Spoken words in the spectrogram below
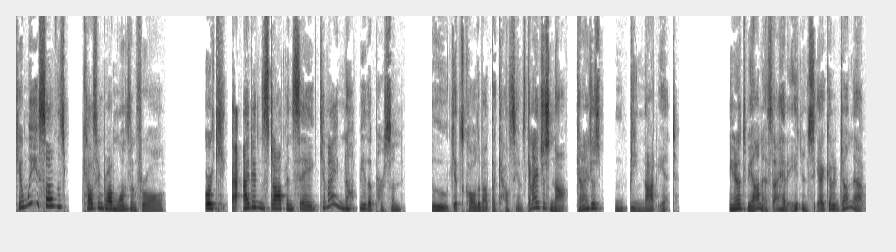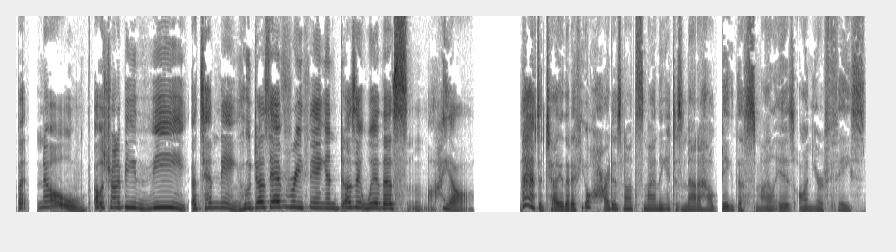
can we solve this calcium problem once and for all? Or I didn't stop and say, can I not be the person who gets called about the calciums? Can I just not? Can I just be not it? You know, to be honest, I had agency. I could have done that, but no. I was trying to be the attending who does everything and does it with a smile. I have to tell you that if your heart is not smiling, it doesn't matter how big the smile is on your face.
